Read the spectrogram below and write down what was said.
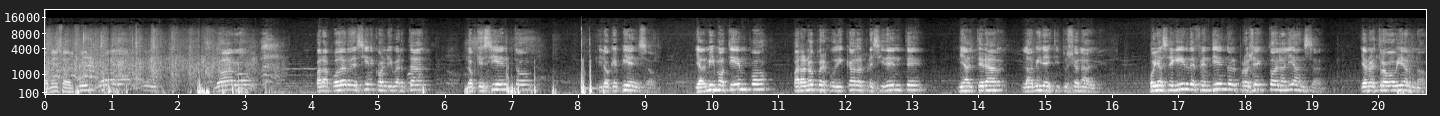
Comienzo del fin. Lo hago para poder decir con libertad lo que siento y lo que pienso, y al mismo tiempo para no perjudicar al presidente ni alterar la vida institucional. Voy a seguir defendiendo el proyecto de la Alianza y a nuestro gobierno.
